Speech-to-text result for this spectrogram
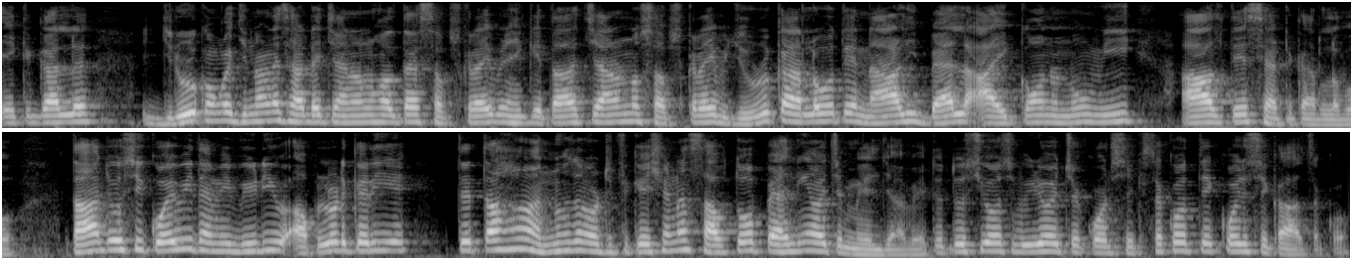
ਇੱਕ ਗੱਲ ਜ਼ਰੂਰ ਕਹੂੰਗਾ, ਜਿਨ੍ਹਾਂ ਨੇ ਸਾਡੇ ਚੈਨਲ ਨੂੰ ਹਾਲ ਤੱਕ ਸਬਸਕ੍ਰਾਈਬ ਨਹੀਂ ਕੀਤਾ ਚੈਨਲ ਨੂੰ ਸਬਸਕ੍ਰਾਈਬ ਜ਼ਰੂਰ ਕਰ ਲਵੋ ਤੇ ਨਾਲ ਹੀ ਬੈਲ ਆਈਕਨ ਨੂੰ ਵੀ ਆਲ ਤੇ ਸੈੱਟ ਕਰ ਲਵੋ। ਤਾਂ ਜੋ ਅਸੀਂ ਕੋਈ ਵੀ ਨਵੀਂ ਵੀਡੀਓ ਅਪਲੋਡ ਕਰੀਏ ਤੇ ਤੁਹਾਨੂੰ ਉਹਦਾ ਨੋਟੀਫਿਕੇਸ਼ਨ ਸਭ ਤੋਂ ਪਹਿਲੀਆਂ ਵਿੱਚ ਮਿਲ ਜਾਵੇ ਤੇ ਤੁਸੀਂ ਉਸ ਵੀਡੀਓ ਵਿੱਚ ਕੁਝ ਸਿੱਖ ਸਕੋ ਤੇ ਕੁਝ ਸਿਖਾ ਸਕੋ।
